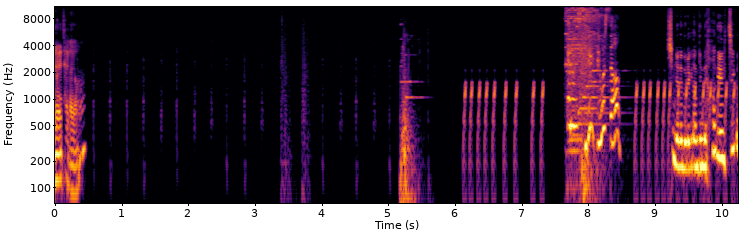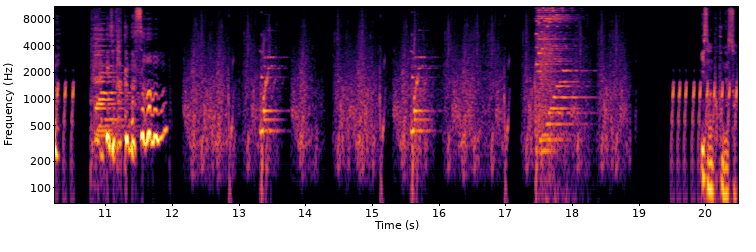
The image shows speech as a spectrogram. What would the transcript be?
네, 잘 가요. 늘 배웠어. 10년의 노력이 담긴 내 일지가 이제 다 끝났어. 이상한 폭풍이었어.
